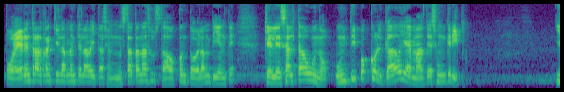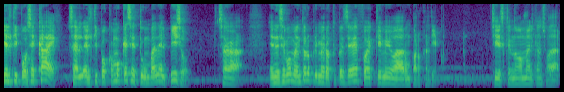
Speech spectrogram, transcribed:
poder entrar tranquilamente a la habitación, uno está tan asustado con todo el ambiente que le salta a uno un tipo colgado y además de eso un grito. Y el tipo se cae, o sea, el, el tipo como que se tumba en el piso. O sea, en ese momento lo primero que pensé fue que me iba a dar un paro cardíaco. Si es que no me alcanzó a dar.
